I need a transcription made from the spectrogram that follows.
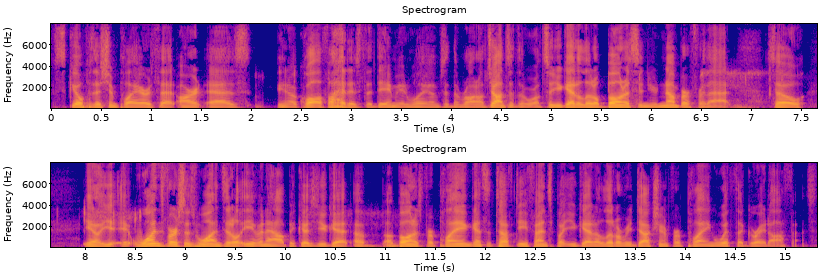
skill position players that aren't as you know qualified as the Damian Williams and the Ronald Johnsons of the world. So you get a little bonus in your number for that. So. You know, it, ones versus ones, it'll even out because you get a, a bonus for playing against a tough defense, but you get a little reduction for playing with a great offense.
